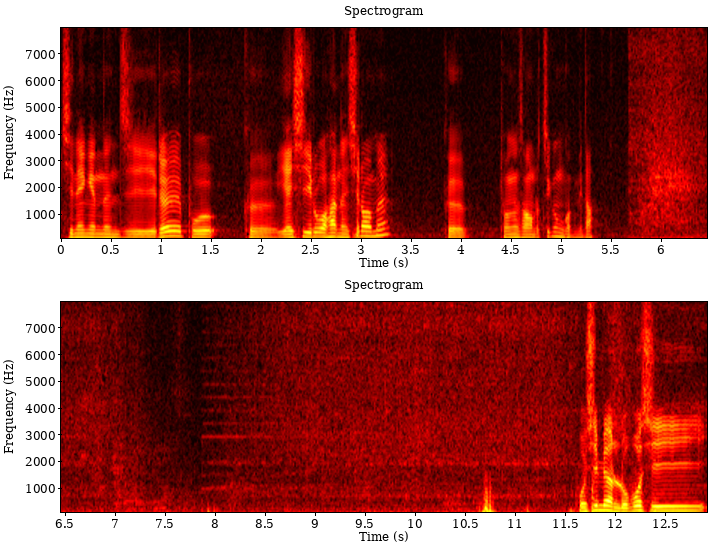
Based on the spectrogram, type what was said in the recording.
진행했는지를 보, 그 예시로 하는 실험을 그 동영상으로 찍은 겁니다. 보시면 로봇이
